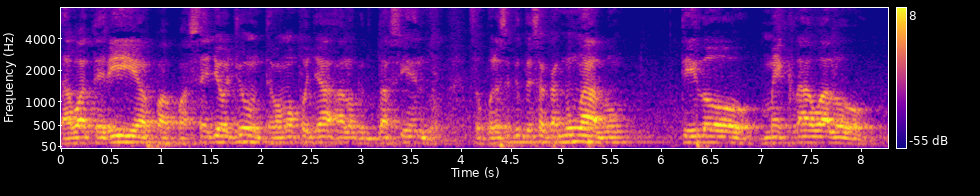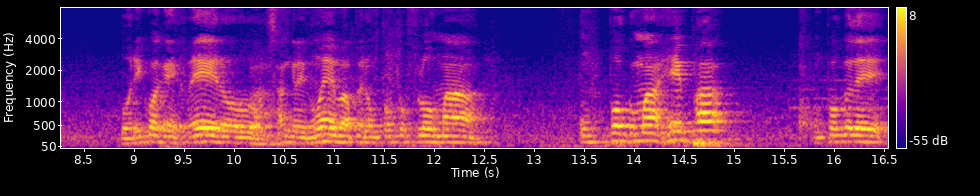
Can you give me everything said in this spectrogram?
la batería para hacer yo Jun, te vamos a apoyar a lo que tú estás haciendo. So, por eso es que estoy sacando un álbum, estilo mezclado a los boricua guerrero, Ah. sangre nueva, pero un poco flow más, un poco más hip hop, un poco de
